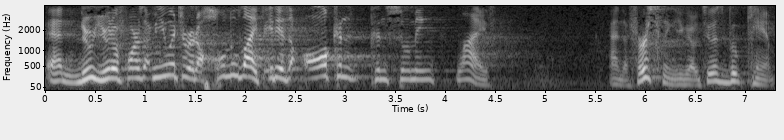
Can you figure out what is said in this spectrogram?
And new uniforms. I mean, you enter in a whole new life. It is all con- consuming life. And the first thing you go to is boot camp.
